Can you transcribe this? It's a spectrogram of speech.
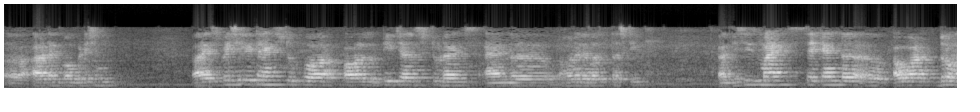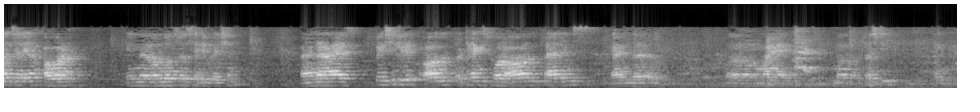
uh, art and competition I especially thanks to for all teachers, students and uh, honorable trustee. Uh, this is my second uh, award, Dronacharya award in uh, Rangotsav celebration. And I especially all thanks for all parents and uh, uh, my uh, trustee. Thank you.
